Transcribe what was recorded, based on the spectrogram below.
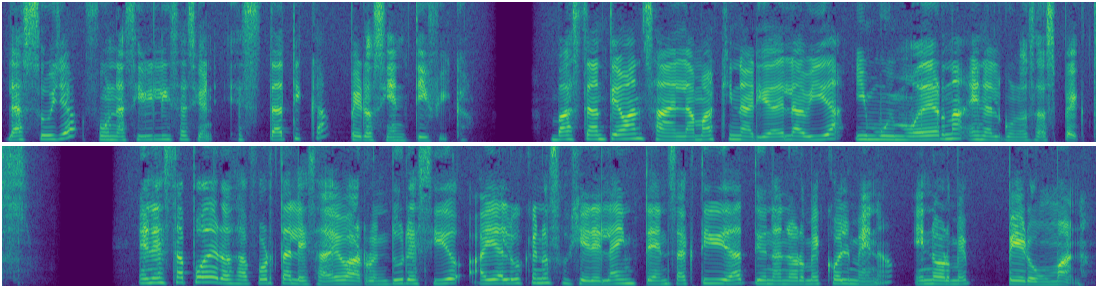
La suya fue una civilización estática pero científica, bastante avanzada en la maquinaria de la vida y muy moderna en algunos aspectos. En esta poderosa fortaleza de barro endurecido hay algo que nos sugiere la intensa actividad de una enorme colmena, enorme pero humana.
